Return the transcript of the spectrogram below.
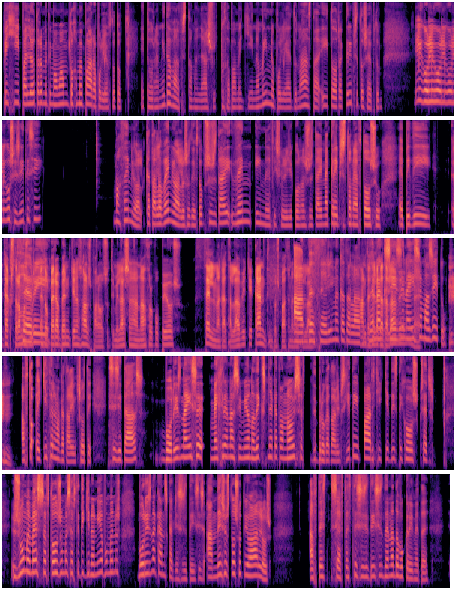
π.χ. παλιότερα με τη μαμά μου το είχαμε πάρα πολύ αυτό το «Ε, τώρα μην τα βάψεις τα μαλλιά σου που θα πάμε εκεί, να μην είναι πολύ έντονα, άστα» ή «Τώρα κρύψε το σέπτουμ». Λίγο, λίγο, λίγο, λίγο συζήτηση μαθαίνει ο άλλος. Καταλαβαίνει ο άλλος ότι αυτό που σου ζητάει δεν είναι φυσιολογικό να σου ζητάει να κρύψεις τον εαυτό σου επειδή Εντάξει, τώρα όμως Θεωρεί- εδώ πέρα μπαίνει και ένας άλλος παράγοντας. Ότι μιλάς σε έναν άνθρωπο ο οποίος θέλει να καταλάβει και κάνει την προσπάθεια να αν καταλάβει. δεν θέλει να καταλάβει, Αν δεν δεν, θέλει να αξίζει καταλάβει, να ναι. είσαι μαζί του. αυτό, εκεί θέλω να καταλήξω ότι συζητάς, μπορείς να είσαι μέχρι ένα σημείο να δείξεις μια κατανόηση σε αυτή την προκατάληψη γιατί υπάρχει και δυστυχώς, ξέρεις, Ζούμε μέσα σε αυτό, ζούμε σε αυτή την κοινωνία, επομένως μπορείς να κάνεις κάποιες συζητήσεις. Αν δεις ωστόσο ότι ο άλλος αυτές, σε αυτές τις συζητήσεις δεν ανταποκρίνεται,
